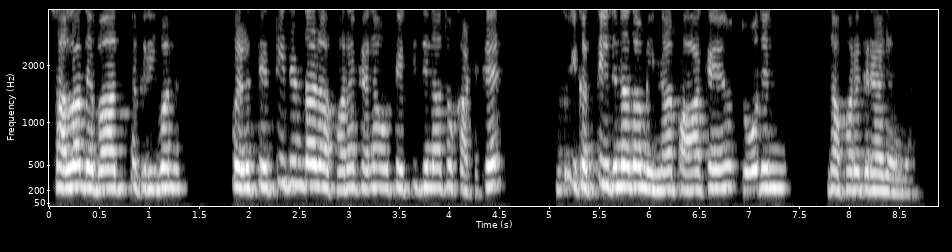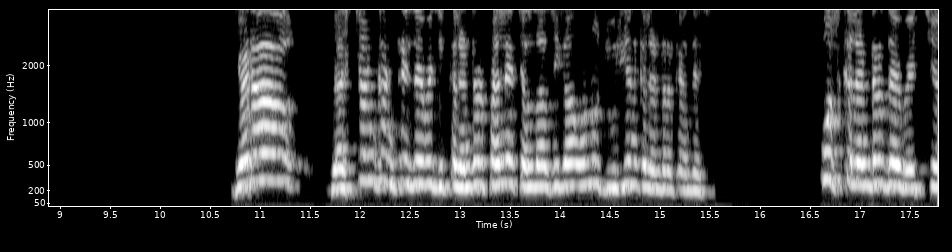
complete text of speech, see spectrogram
ਸਾਲਾਂ ਦੇ ਬਾਅਦ ਤਕਰੀਬਨ ਫਿਰ 33 ਦਿਨ ਦਾ ਜਿਹੜਾ ਫ਼ਰਕ ਹੈ ਨਾ, ਉਹ 33 ਦਿਨਾਂ ਤੋਂ ਘਟ ਕੇ 31 ਦਿਨਾਂ ਦਾ ਮਹੀਨਾ ਪਾ ਕੇ 2 ਦਿਨ ਦਾ ਫ਼ਰਕ ਰਹਿ ਜਾਂਦਾ ਜਿਹੜਾ ਵੈਸਟਰਨ ਕੰਟਰੀਜ਼ ਦੇ ਵਿੱਚ ਕੈਲੰਡਰ ਪਹਿਲੇ ਚੱਲਦਾ ਸੀਗਾ, ਉਹਨੂੰ ਜੂਲੀਅਨ ਕੈਲੰਡਰ ਕਹਿੰਦੇ ਸੀ। ਉਸ ਕੈਲੰਡਰ ਦੇ ਵਿੱਚ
